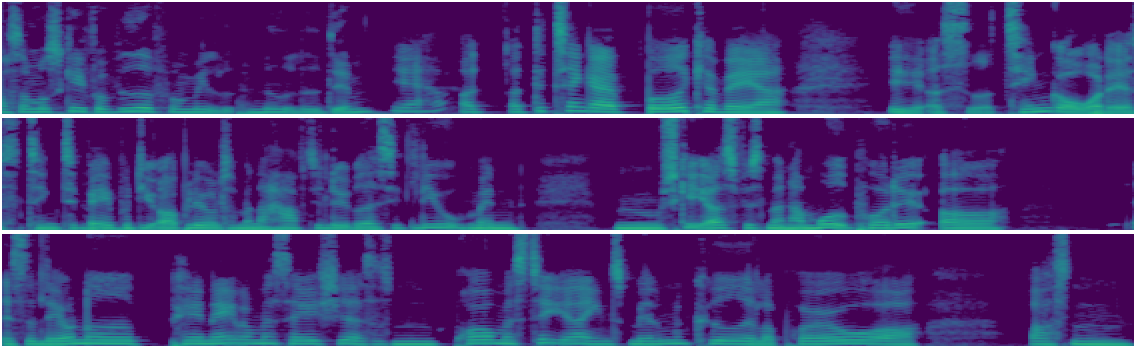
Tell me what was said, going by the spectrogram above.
og så måske få videreformidlet dem. Ja, og, og det tænker jeg både kan være øh, at sidde og tænke over det, altså tænke tilbage Mm. på de oplevelser, man har haft i løbet af sit liv, men, måske også, hvis man har mod på det, og altså lave noget perinealmassage, altså sådan prøve at massere ens mellemkød, eller prøve at, og sådan,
